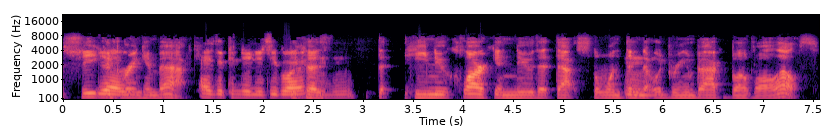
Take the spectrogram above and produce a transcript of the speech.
she Yeah. could bring him back As a contingency plan. Because- Mhm. Th- he knew clark and knew that that's the one thing that Mm. would bring him back above all else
